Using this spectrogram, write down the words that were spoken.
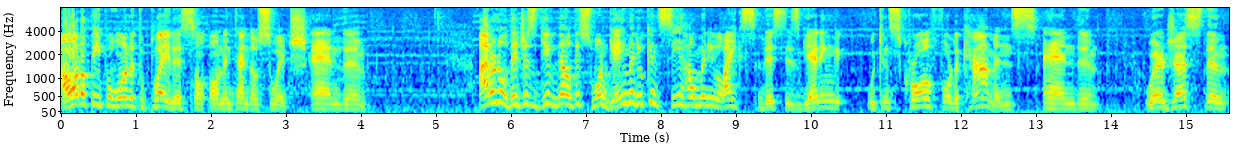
a lot of people wanted to play this on, on Nintendo Switch and um, I don't know, they just give now this one game and you can see how many likes this is getting. We can scroll for the comments and uh, we're just um,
